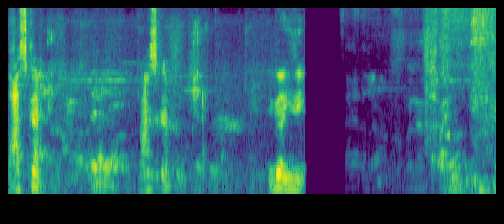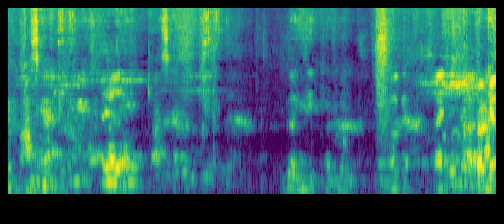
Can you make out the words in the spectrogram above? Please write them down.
భాస్కర్ భాస్కర్ ఇగో ఇది భాస్కర్ ఇగో ఇది ఓకే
